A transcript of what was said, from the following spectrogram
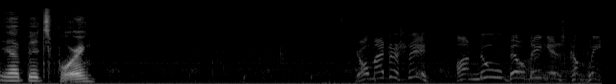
Yep, it's pouring. Your Majesty, our new building is complete.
